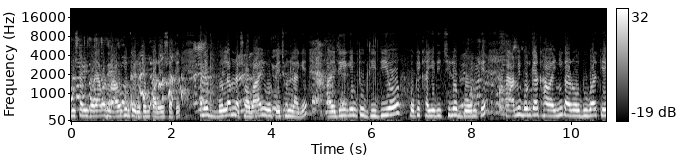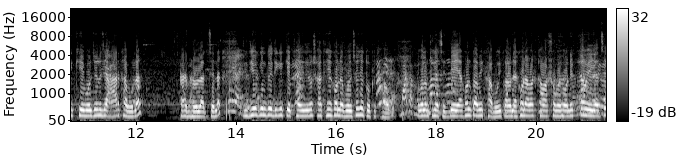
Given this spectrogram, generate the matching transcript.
দুষ্টামি করে, আমার মাও কিন্তু এরকম করে ওর সাথে। মানে বললাম না, সবাই ওর পেছন লাগে। আর এদিকে কিন্তু দিদিও ওকে খাইয়ে দিচ্ছিল বোনকে। আর আমি বোনকে আর খাওয়াইনি, কারণ ও দুবার কেক খেয়ে বলছিল যে আর খাব না। আর ভালো লাগছে না। দিদিও কিন্তু এদিকে কেক খাইয়ে দিল, সাথে এখন বলছে যে তোকে খাওয়াবো। তো বললাম, ঠিক আছে, দে, এখন তো আমি খাবোই, কারণ এখন আমার খাওয়ার সময় অনেকটা হয়ে গেছে।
